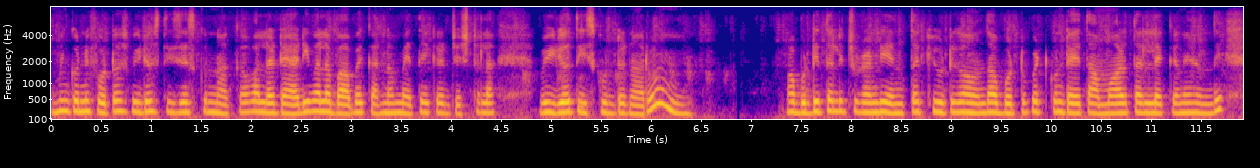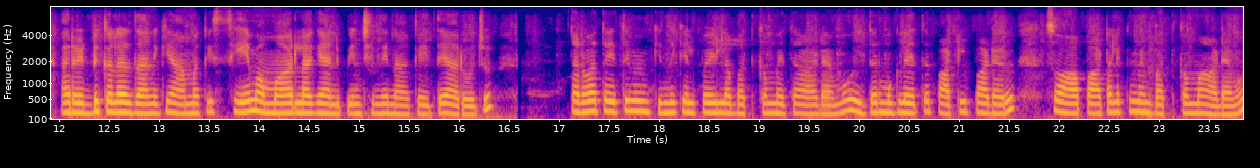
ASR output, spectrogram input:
మేము కొన్ని ఫొటోస్ వీడియోస్ తీసేసుకున్నాక వాళ్ళ డాడీ వాళ్ళ బాబాయ్ కన్నమ్మ అయితే ఇక్కడ జస్ట్ అలా వీడియో తీసుకుంటున్నారు. మా బుడ్డి తల్లి చూడండి ఎంత క్యూట్గా ఉందో. ఆ బొట్టు పెట్టుకుంటే అయితే అమ్మవారి తల్లి లెక్కనే ఉంది. ఆ రెడ్ కలర్ దానికి ఆమెకి సేమ్ అమ్మవారిలాగే అనిపించింది నాకైతే ఆ రోజు. తర్వాత అయితే మేము కిందికి వెళ్ళిపోయి ఇలా బతుకమ్మ అయితే ఆడాము. ఇద్దరు ముగ్గులు అయితే పాటలు పాడారు. సో ఆ పాటలకి మేము బతుకమ్మ ఆడాము.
